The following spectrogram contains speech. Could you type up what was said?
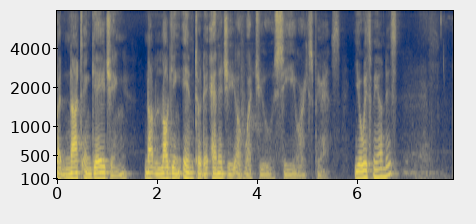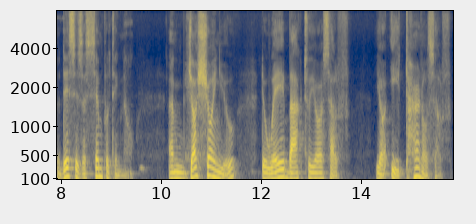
but not engaging, not logging into the energy of what you see or experience. You with me on this? This is a simple thing now. I'm just showing you the way back to yourself, your eternal self.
